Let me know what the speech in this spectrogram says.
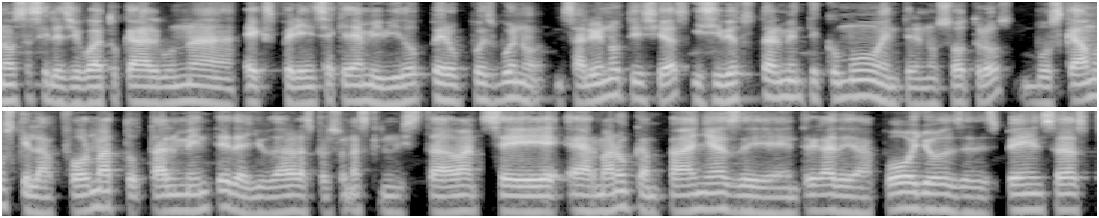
No sé si les llegó a tocar alguna experiencia que hayan vivido, pero pues bueno, salió en noticias y se vio totalmente como entre nosotros buscábamos que la forma totalmente de ayudar a las personas que necesitaban. Se armaron campañas de entrega de apoyo, de despensas.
